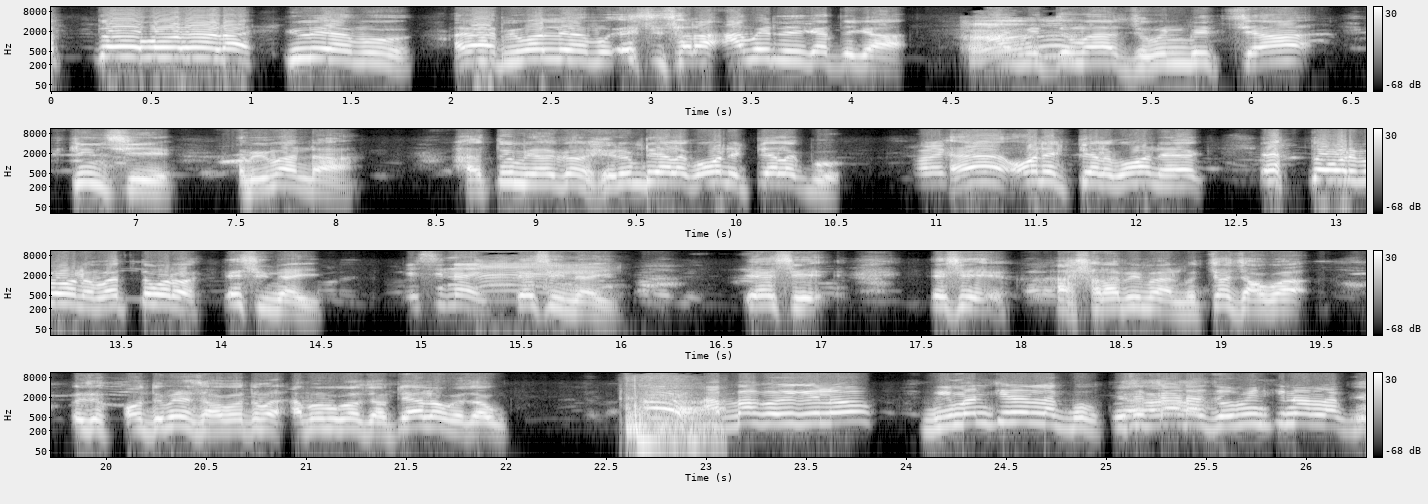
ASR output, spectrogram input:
এত বড় একটা ইলে আমু আর বিমান লে আমু এসি ছাড়া আমি লেগে থেকে আমি তোমার জমিন বেচা কিনছি বিমানটা আর তুমি হেরম টিয়া লাগবো, অনেক টিয়া লাগবো। হ্যাঁ অনেক লাগবো অনেক। এত বড় বিমান হব, এত বড়। এসি নাই। এসি নাই? এসি নাই। এসি এসি সারা বিমান বুঝছ? ওই যে অন্ত মিনে যাও তোমার আবার বগল যাও লগে যাও। আব্বা কই গেল? বিমান কিনা লাগবো? কিছু কাটা জমিন কিনা লাগবো?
